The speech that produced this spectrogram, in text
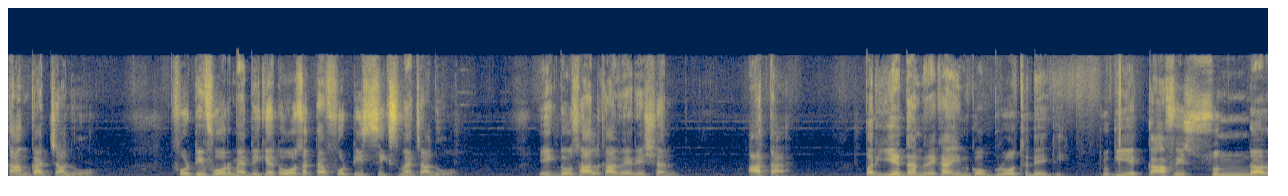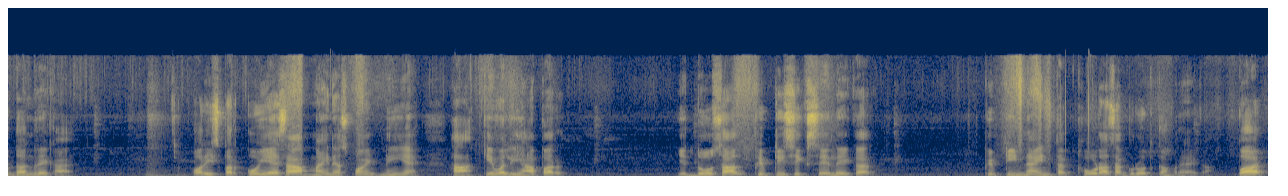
कामकाज चालू हो। 44 में दिखे तो हो सकता है 46 में चालू हो। एक दो साल का वेरिएशन आता है, पर ये धन रेखा इनको ग्रोथ देगी, क्योंकि ये काफ़ी सुंदर धन रेखा है। और इस पर कोई ऐसा माइनस पॉइंट नहीं है। हाँ केवल यहाँ पर ये दो साल 56 से लेकर 59 तक थोड़ा सा ग्रोथ कम रहेगा। पर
